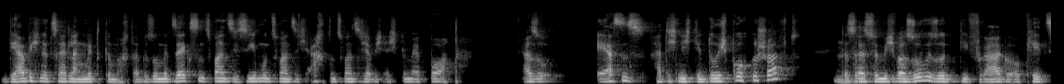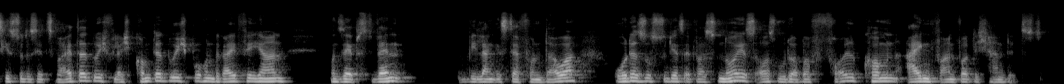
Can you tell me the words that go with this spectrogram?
die habe ich eine Zeit lang mitgemacht. Aber so mit 26, 27, 28 habe ich echt gemerkt, boah, also erstens hatte ich nicht den Durchbruch geschafft. Das mhm. heißt, für mich war sowieso die Frage, okay, ziehst du das jetzt weiter durch? Vielleicht kommt der Durchbruch in drei, vier Jahren. Und selbst wenn, wie lang ist der von Dauer? Oder suchst du dir jetzt etwas Neues aus, wo du aber vollkommen eigenverantwortlich handelst?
